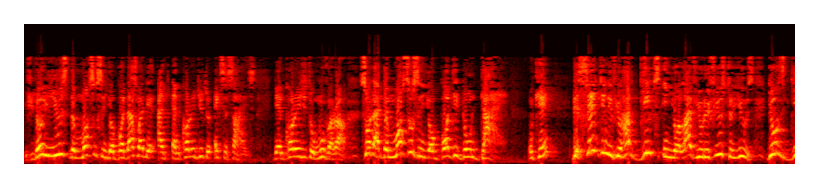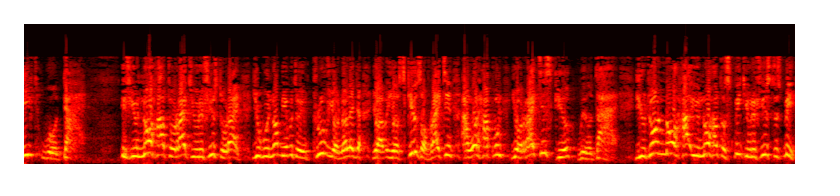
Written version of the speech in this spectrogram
If you don't use the muscles in your body, that's why they encourage you to exercise. They encourage you to move around so that the muscles in your body don't die. Okay? The same thing if you have gifts in your life you refuse to use, those gifts will die. If you know how to write, you refuse to write. You will not be able to improve your knowledge, your, your skills of writing. And what happened? Your writing skill will die. You don't know how, you know how to speak, you refuse to speak.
